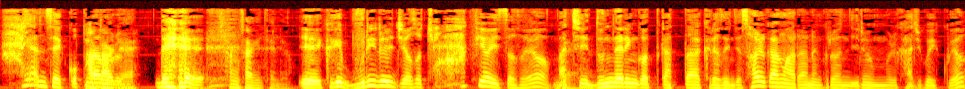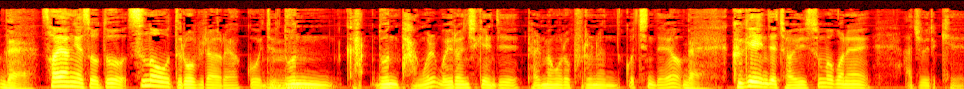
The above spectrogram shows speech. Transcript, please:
하얀색 꽃나무를 네 상상이 되네요. 예, 그게 무리를 지어서 쫙 피어 있어서요. 마치 네. 눈 내린 것 같다. 그래서 이제 설강화라는 그런 이름을 가지고 있고요. 네. 서양에서도 스노우 드롭이라 그래 갖고 이제 음. 눈, 눈 방울 뭐 이런 식의 이제 별명으로 부르는 꽃인데요. 네. 그게 이제 저희 수목원에 아주 이렇게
